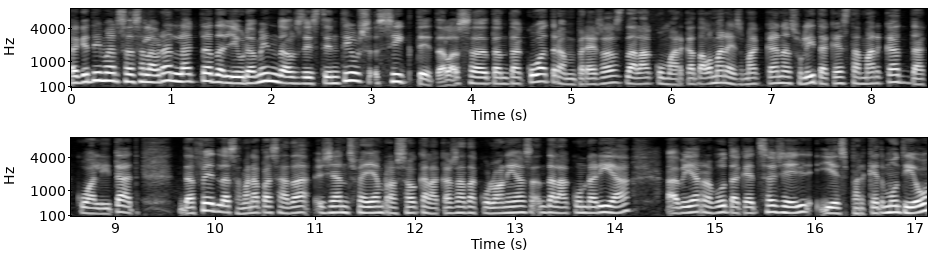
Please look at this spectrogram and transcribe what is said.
Aquest dimarts s'ha celebrat l'acte de lliurament dels distintius SICTET a les 74 empreses de la comarca del Maresme que han assolit aquesta marca de qualitat. De fet, la setmana passada ja ens fèiem ressò que la Casa de Colònies de la Conreria havia rebut aquest segell i és per aquest motiu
